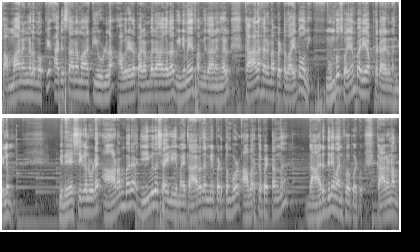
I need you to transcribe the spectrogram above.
സമ്മാനങ്ങളുമൊക്കെ അടിസ്ഥാനമാക്കിയുള്ള അവരുടെ പരമ്പരാഗത വിനിമയ സംവിധാനങ്ങൾ കാലഹരണപ്പെട്ടതായി തോന്നി. മുമ്പ് സ്വയം പര്യാപ്തരായിരുന്നെങ്കിലും വിദേശികളുടെ ആഡംബര ജീവിതശൈലിയുമായി താരതമ്യപ്പെടുത്തുമ്പോൾ അവർക്ക് പെട്ടെന്ന് ദാരിദ്ര്യം അനുഭവപ്പെട്ടു. കാരണം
